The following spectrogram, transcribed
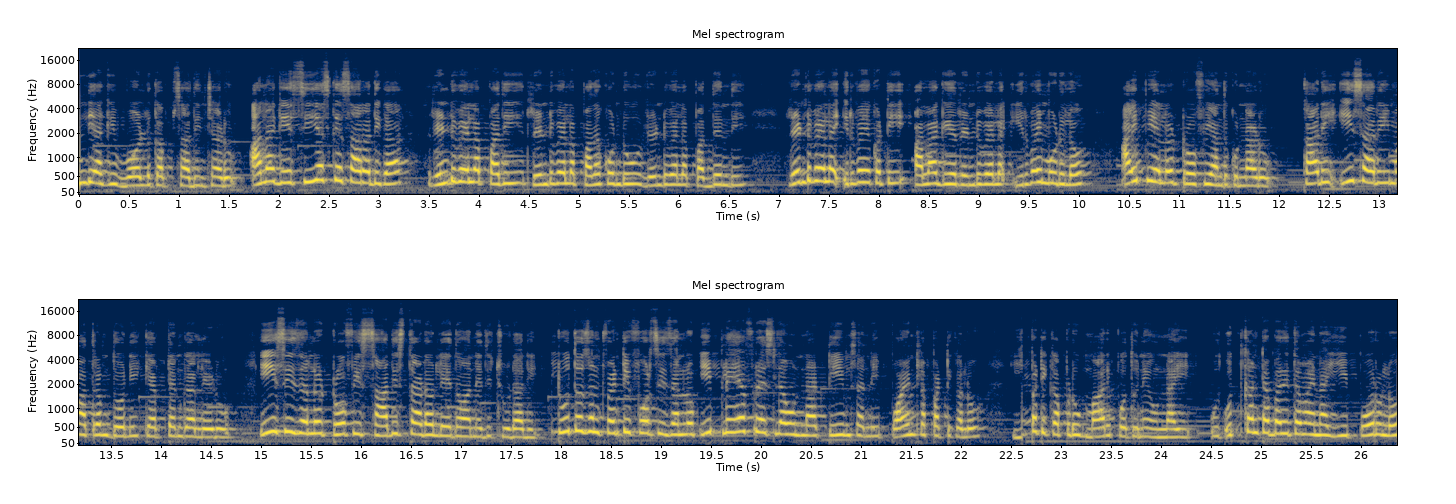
ఇండియాకి వరల్డ్ కప్ సాధించాడు. అలాగే సిఎస్కే సారథిగా రెండు వేల పది రెండు వేల పదకొండు రెండు వేల పద్దెనిమిది రెండు వేల ఇరవై ఒకటి అలాగే రెండు వేల ఇరవై మూడులో ఐపీఎల్లో ట్రోఫీ అందుకున్నాడు. కానీ ఈసారి మాత్రం ధోని కెప్టెన్గా లేడు. ఈ సీజన్లో ట్రోఫీ సాధిస్తాడో లేదో అనేది చూడాలి. టూ థౌజండ్ ట్వంటీ ఫోర్ సీజన్లో ఈ ప్లే ఆఫ్ రేస్లో ఉన్న టీమ్స్ అన్ని పాయింట్ల పట్టికలో ఎప్పటికప్పుడు మారిపోతూనే ఉన్నాయి. ఉత్కంఠభరితమైన ఈ పోరులో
